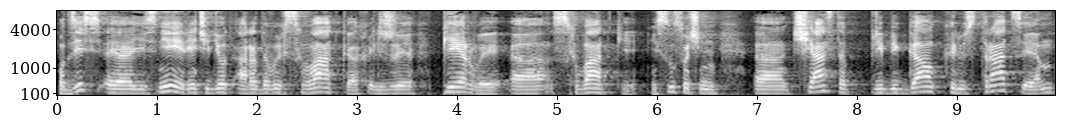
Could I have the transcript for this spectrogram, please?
Вот здесь э, яснее речь идет о родовых схватках или же первой э, схватке. Иисус очень Э, часто прибегал к иллюстрациям,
